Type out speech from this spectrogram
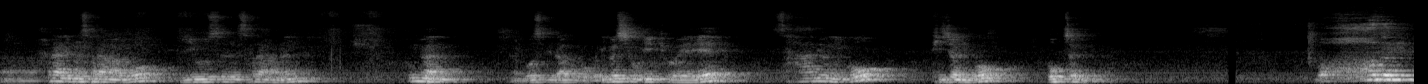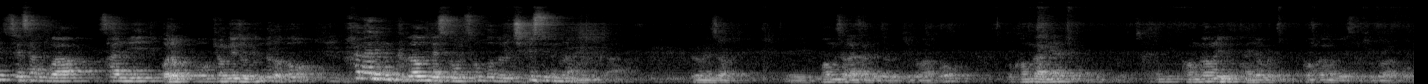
어, 하나님을 사랑하고 이웃을 사랑하는 훌륭한 모습이라고 보고 이것이 우리 교회의 사명이고 비전이고 목적입니다. 모든 세상과 삶이 어렵고 경제적으로 힘들어도 하나님은 그 가운데서 우리 성도들을 지킬 수 있는 분 아닙니까? 그러면서 이 범사가 잘 되도록 기도하고 또 건강해야죠. 참 건강을 위해서 달려거든요. 건강을 위해서 기도하고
